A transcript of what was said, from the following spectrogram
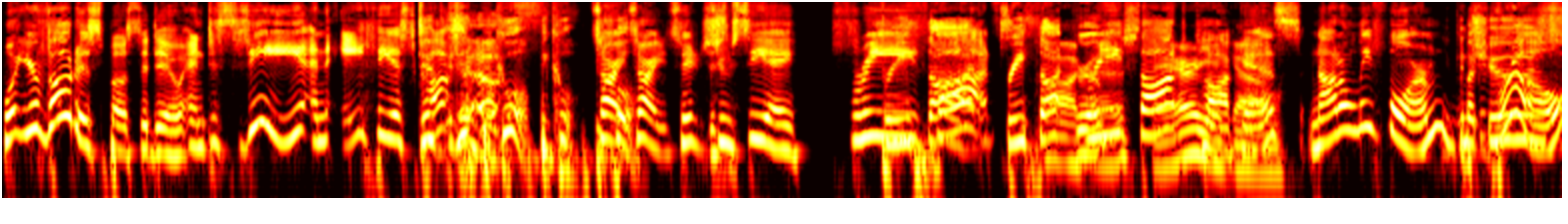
what your vote is supposed to do. And to see an atheist Dude, caucus. dude, be cool. Be cool. Be sorry, cool. sorry. So to see a free, Free thought, thought. Free thought Caucus. group. free thought there you go. caucus not only form You can but choose grow.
